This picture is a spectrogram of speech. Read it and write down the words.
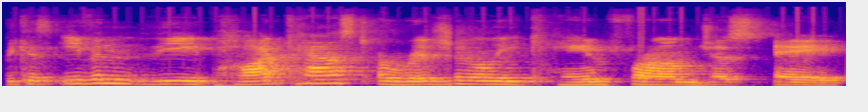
because even the podcast originally came from just a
